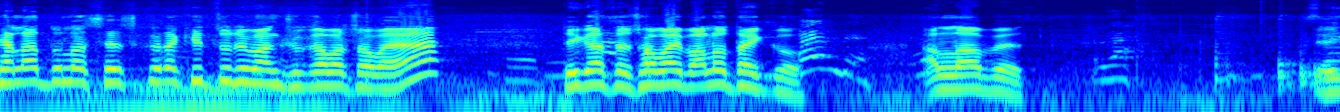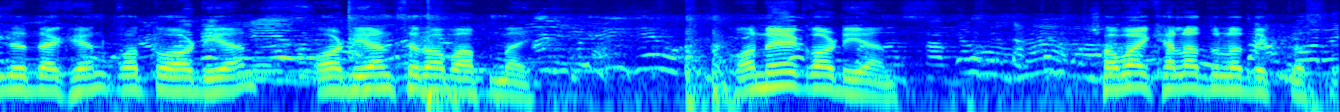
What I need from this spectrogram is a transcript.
খেলাধুলা শেষ করে খিচুড়ি মাংস খাবার সবাই হ্যাঁ? ঠিক আছে সবাই ভালো থাকো আল্লাহ হাফেজ। এই যে দেখেন কত অডিয়েন্স অডিয়েন্সের অভাব নাই। অনেক অডিয়েন্স সবাই খেলাধুলা দেখতেছে।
